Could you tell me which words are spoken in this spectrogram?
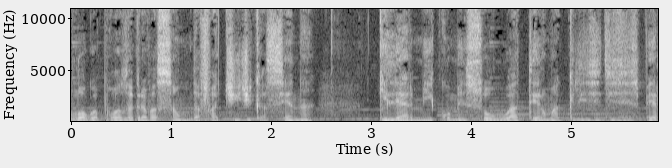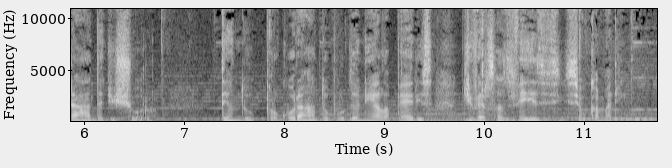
Logo após a gravação da fatídica cena, Guilherme começou a ter uma crise desesperada de choro, tendo procurado por Daniela Pérez diversas vezes em seu camarim.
